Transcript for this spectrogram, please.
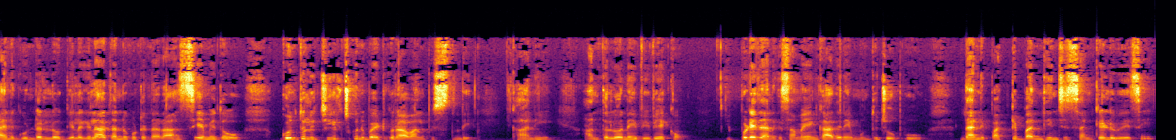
ఆయన గుండెల్లో గిలగిలా తన్నుకుంటున్న రహస్యమేదో గొంతులు చీల్చుకుని బయటకు రావాలనిపిస్తుంది. కానీ అంతలోనే వివేకం ఇప్పుడే దానికి సమయం కాదనే ముందు చూపు దాన్ని పట్టి బంధించి సంకెళ్ళు వేసి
